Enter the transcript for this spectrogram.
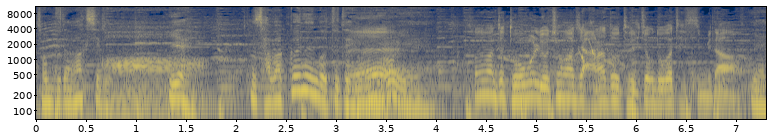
전보다 확실히. 아. 예. 잡아 끄는 것도 되고, 네. 예. 선생님한테 도움을 요청하지 않아도 될 정도가 됐습니다. 예.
